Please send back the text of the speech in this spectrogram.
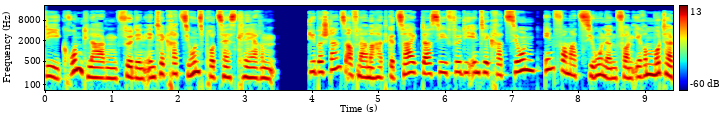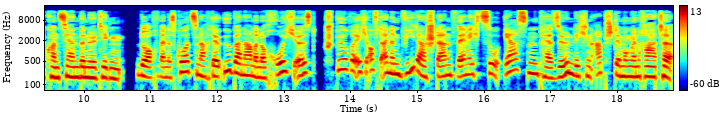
die Grundlagen für den Integrationsprozess klären. Die Bestandsaufnahme hat gezeigt, dass Sie für die Integration Informationen von Ihrem Mutterkonzern benötigen. Doch wenn es kurz nach der Übernahme noch ruhig ist, spüre ich oft einen Widerstand, wenn ich zu ersten persönlichen Abstimmungen rate.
